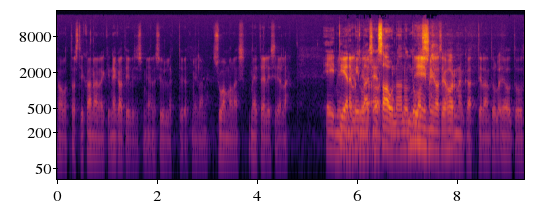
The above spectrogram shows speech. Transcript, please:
toivottavasti Kanadakin negatiivisessa mielessä yllättyy, että millainen suomalaismeteli siellä – ei mi- tiedä millaiseen mi- saunaan on tulossa. Niin, millaiseen Hornan kattilaan tull- joutuu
